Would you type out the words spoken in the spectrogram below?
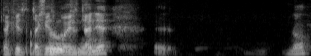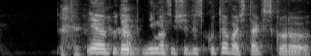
Tak jest, tak jest moje zdanie. E, no, nie, no tutaj nie ma co się dyskutować, tak? Skoro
